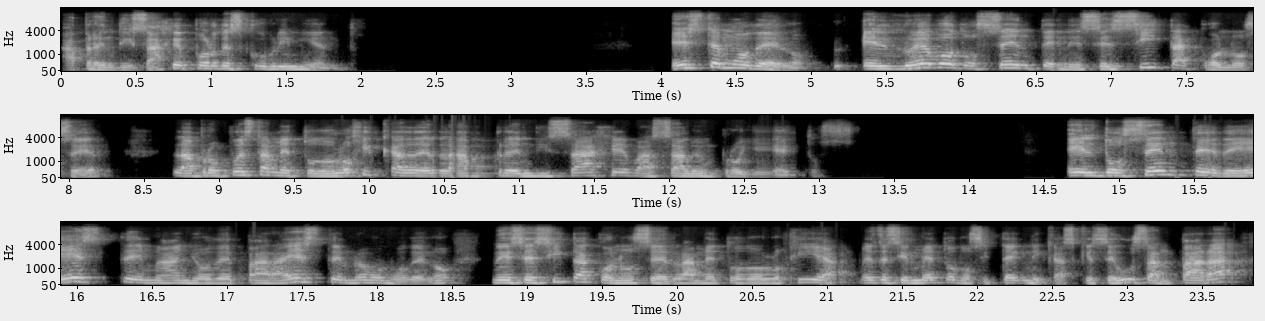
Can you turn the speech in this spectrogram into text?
aprendizaje por descubrimiento. Este modelo, el nuevo docente necesita conocer la propuesta metodológica del aprendizaje basado en proyectos. El docente de este año, de para este nuevo modelo, necesita conocer la metodología, es decir, métodos y técnicas que se usan para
